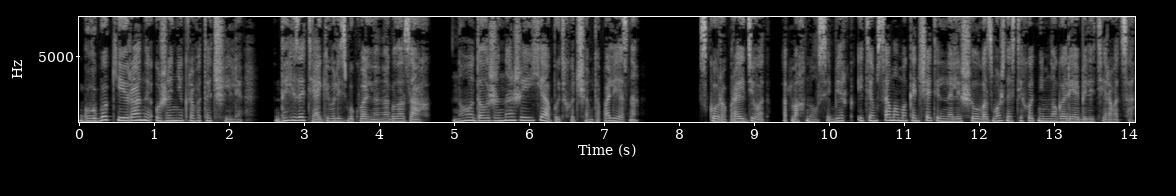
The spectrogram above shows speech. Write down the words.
Глубокие раны уже не кровоточили, да и затягивались буквально на глазах. Но должна же и я быть хоть чем-то полезна. «Скоро пройдет», — отмахнулся Берг и тем самым окончательно лишил возможности хоть немного реабилитироваться.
